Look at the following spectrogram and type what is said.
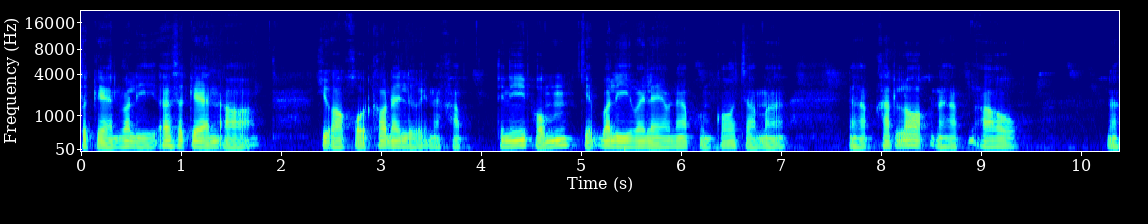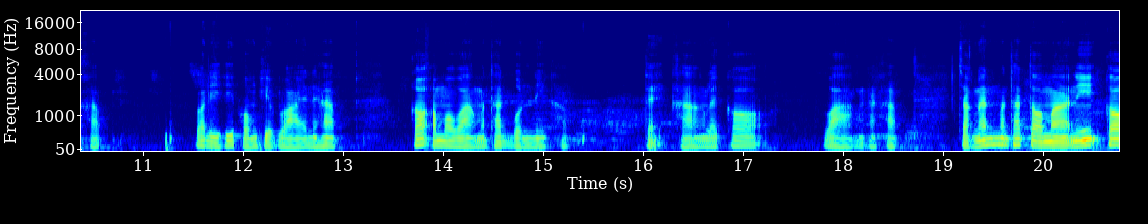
สแกนวลีเออสแกนเอ่อ QR code เข้าได้เลยนะครับ ทีนี้ผมเก็บวลีไว้แล้วนะครับ ผมก็จะมานะครับคัดลอกนะครับเอานะครับวลีที่ผมเก็บไว้นะครับ ก็เอามาวางบรรทัดบนนี้ครับ แตะค้างแล้วก็วางนะครับ จากนั้นบรรทัดต่อมานี้ก็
